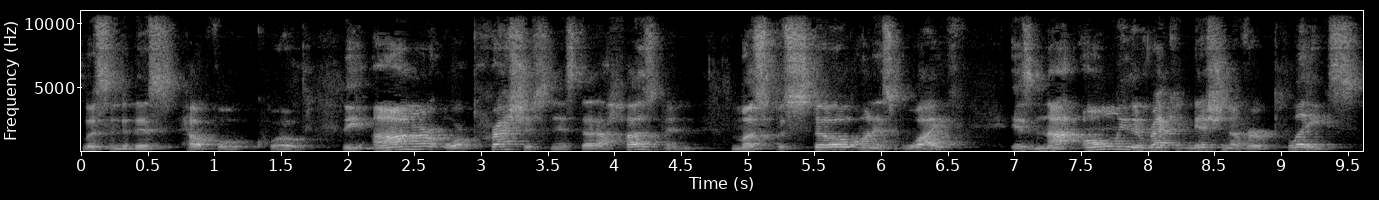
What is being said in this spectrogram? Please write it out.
Listen to this helpful quote The honor or preciousness that a husband must bestow on his wife is not only the recognition of her place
